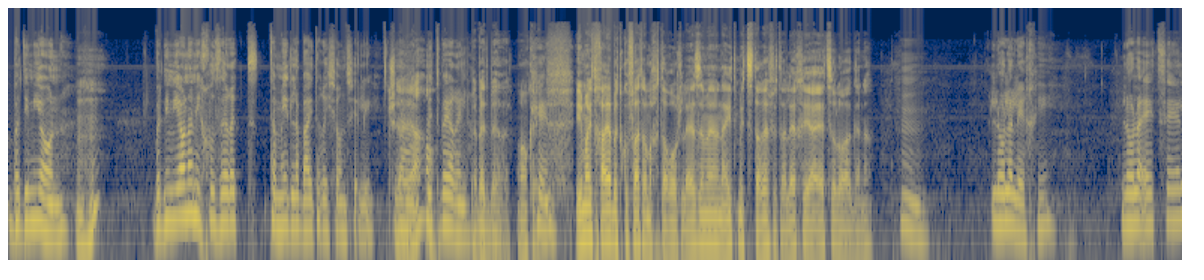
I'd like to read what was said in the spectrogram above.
בדמיון. Mm-hmm. בדמיון אני חוזרת תמיד לבית הראשון שלי. שהיה? לבית ברל. בבית ברל, אוקיי. כן. אם היית חיה בתקופת המחתרות, לאיזה מהן היית מצטרפת? הלח"י, האצ"ל או ההגנה? Hmm. לא ללח"י. לא לאצ"ל,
